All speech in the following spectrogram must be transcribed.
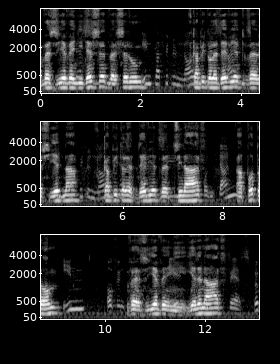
ve zjevení 10, verš 7, in Kapitel 9, v kapitole 9, verš 1, v kapitole 9, verš 13 und dann a potom ve zjevení 11, Vers 5,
